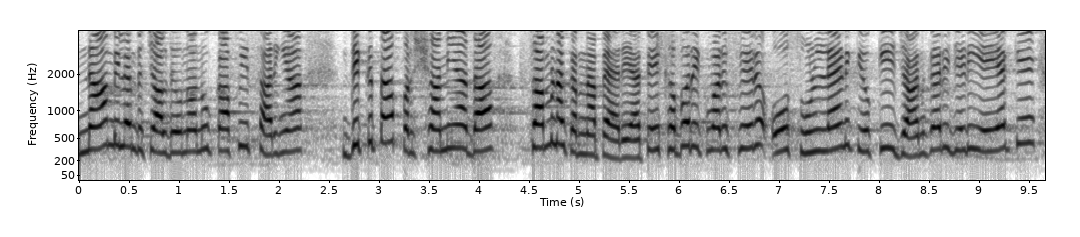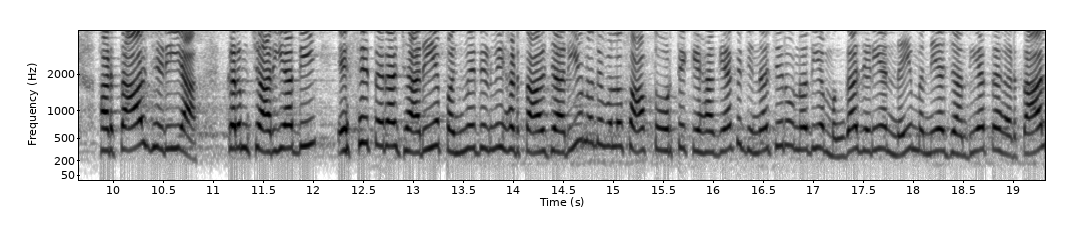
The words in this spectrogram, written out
ਨਾ ਮਿਲਣ ਦੇ ਚੱਲਦੇ ਉਹਨਾਂ ਨੂੰ ਕਾਫੀ ਸਾਰੀਆਂ ਦਿੱਕਤਾਂ, ਪਰੇਸ਼ਾਨੀਆਂ ਦਾ ਸਾਹਮਣਾ ਕਰਨਾ ਪੈ ਰਿਹਾ ਤੇ ਇਹ ਖਬਰ ਇੱਕ ਵਾਰ ਫਿਰ ਉਹ ਸੁਣ ਲੈਣ ਕਿਉਂਕਿ ਜਾਣਕਾਰੀ ਜਿਹੜੀ ਇਹ ਹੈ ਕਿ ਹੜਤਾਲ ਜਿਹੜੀ ਆ ਕਰਮਚਾਰੀਆਂ ਦੀ ਇਸੇ ਤਰ੍ਹਾਂ ਜਾਰੀ ਹੈ, ਪੰਜਵੇਂ ਦਿਨ ਵੀ ਹੜਤਾਲ ਜਾਰੀ ਹੈ। ਉਹਨਾਂ ਦੇ ਵੱਲੋਂ ਸਾਫ਼ ਤੌਰ ਤੇ ਕਿਹਾ ਗਿਆ ਕਿ ਜਿੰਨਾ ਚਿਰ ਉਹਨਾਂ ਦੀਆਂ ਮੰਗਾਂ ਜਿਹੜੀਆਂ ਨਹੀਂ ਮੰਨੀਆਂ ਜਾਂਦੀਆਂ ਤਾਂ ਹੜਤਾਲ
